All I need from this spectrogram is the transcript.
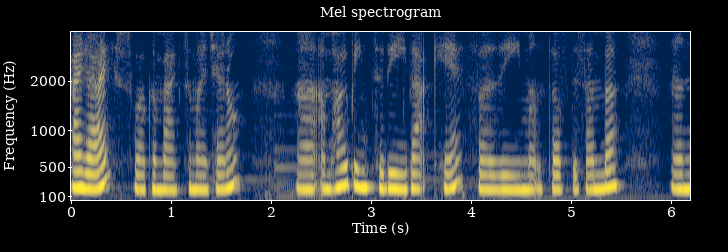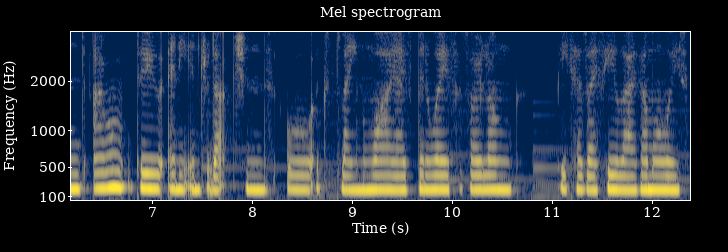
Hi guys, welcome back to my channel. Uh, I'm hoping to be back here for the month of December and I won't do any introductions or explain why I've been away for so long because I feel like I'm always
